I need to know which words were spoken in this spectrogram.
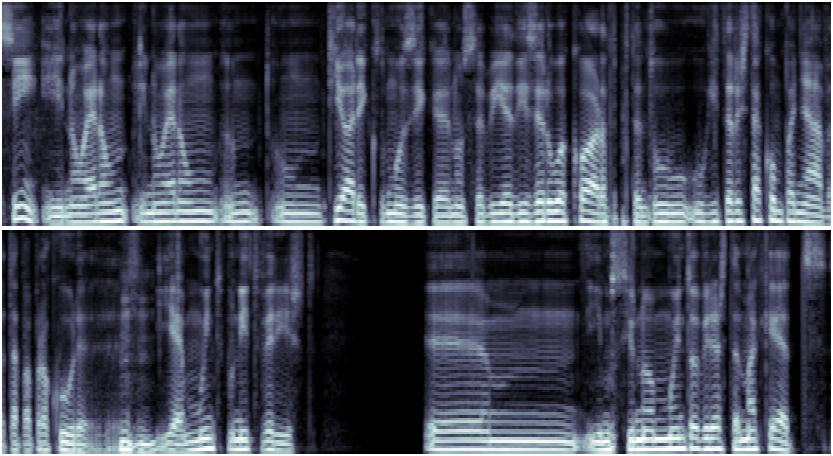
Sim, e não era, um, e não era um, um, um teórico de música, não sabia dizer o acorde, portanto o, o guitarrista acompanhava, estava à procura, Uhum. e é muito bonito ver isto. Um, e emocionou-me muito ouvir esta maquete.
